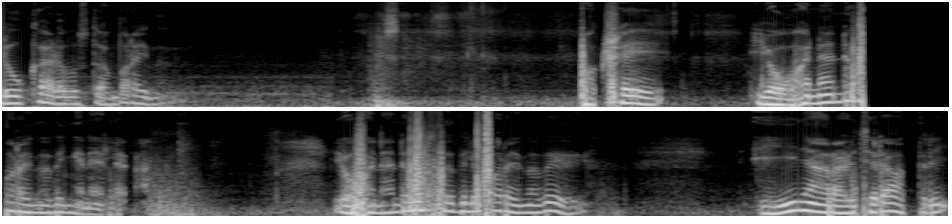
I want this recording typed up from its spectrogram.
ലൂക്കയുടെ പുസ്തകം പറയുന്നത്. പക്ഷേ യോഹനാന്റെ പറയുന്നത് ഇങ്ങനെയല്ല. യോഹനാന്റെ പുസ്തകത്തിൽ പറയുന്നത് ഈ ഞായറാഴ്ച രാത്രി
